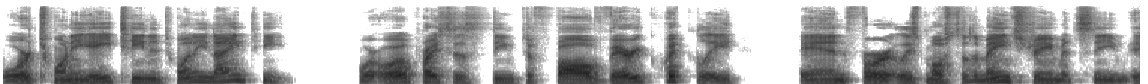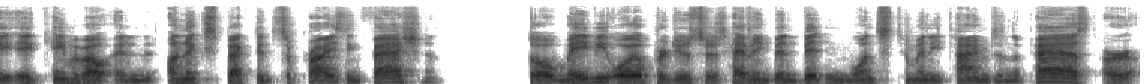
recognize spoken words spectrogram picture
or 2018 and 2019 where oil prices seem to fall very quickly and for at least most of the mainstream it seemed it, it came about in an unexpected surprising fashion. So maybe oil producers having been bitten once too many times in the past are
